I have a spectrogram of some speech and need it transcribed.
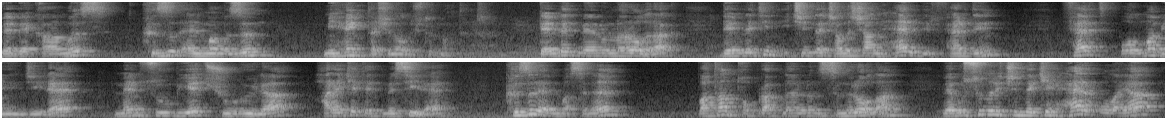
ve bekamız kızıl elmamızın mihenk taşını oluşturmaktadır. Devlet memurları olarak devletin içinde çalışan her bir ferdin fert olma bilinciyle, mensubiyet şuuruyla hareket etmesiyle kızıl elmasını vatan topraklarının sınırı olan ve bu sınır içindeki her olaya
